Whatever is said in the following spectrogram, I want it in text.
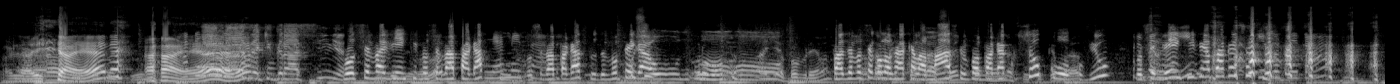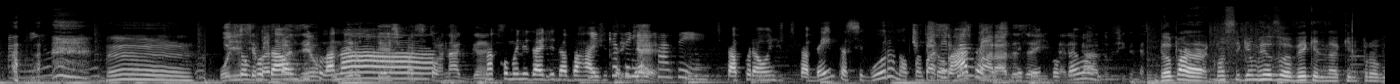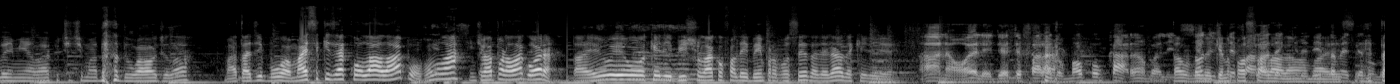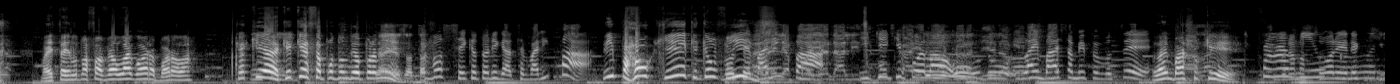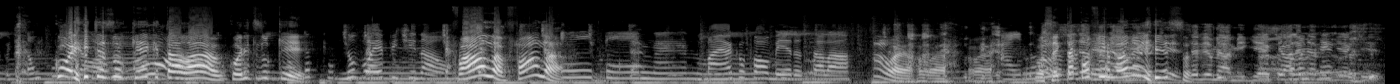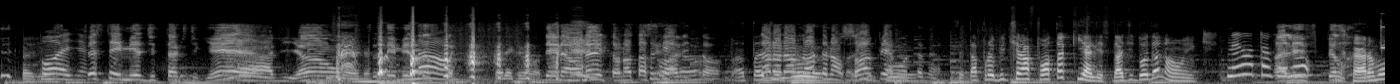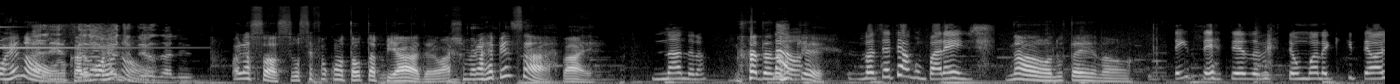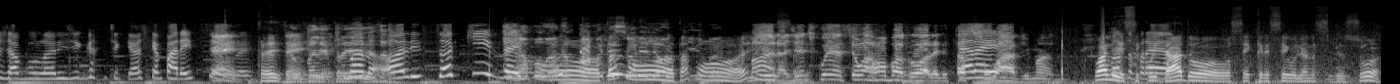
Olha aí, ah, é, né? Ah, é, né? Olha que gracinha. Você vai vir aqui, você vai apagar tudo. Você vai apagar tudo. Eu vou pegar o. o- o- problema. fazer você colocar aquela máscara, eu vou apagar com o seu coco, viu? Você vem aqui e vem apagar isso aqui. Hoje Eu você vou vai dar um fazer o bico lá primeiro na- teste pra se tornar Na gangster. comunidade da barragem que fazer? Tu tá por onde? Tu tá bem? Tá seguro? Não Passou aconteceu nada? Paradas aí, tá problema? ligado? Fica. Deu pra. Conseguimos resolver aquele, aquele probleminha lá que eu tinha te mandado o áudio lá. Mas tá de boa. Mas se quiser colar lá, pô, vamos lá. A gente vai pra lá agora. Tá eu e aquele bicho lá que eu falei bem pra você, tá ligado? Aquele. Ah, não, olha, ele deve ter falado mal pra um caramba ali. Tá ouvindo aqui, eu não posso falar não, ele tá mas. tá, mas tá indo pra favela lá agora, bora lá. O que, que é? O que, que é esse tá apontando dedo pra É, mim? exatamente. Você que eu tô ligado, você vai limpar. Limpar o quê? O que, que eu Você fiz? vai Ele limpar. E quem que foi lá? O do... lá. E lá embaixo também foi você? Lá embaixo o quê? Segurando a sua orelha aqui. Vou te dar um Corinthians o quê que tá lá? O Corinthians o quê? Não vou repetir, não. Fala, fala! Maior que o Palmeiras, tá lá. Ah, ué, ué, ué. Você que tá confirmando isso. Você viu minha amiguinha aqui? Olha minha amiguinha aqui. Pode. Vocês têm medo de tanque de guerra, avião? Vocês têm medo Não. dessas coisas? Tem não, né? Então não tá suave, então. Tá- tá Não, não, não, boa, nota não, tá só uma pergunta boa. mesmo. Você tá proibido de tirar foto aqui, Alice. Dá de doida não, hein? Alice, pelo Não quero morrer não, Alice, não quero pelo morrer amor não. de Deus, Alice. Olha só, se você for contar outra piada, eu acho melhor repensar, vai. Nada, não. Nada não, Não. o quê? Você tem algum parente? Não, não tenho não. Tenho certeza, velho. Tem um mano aqui que tem uma jabulani gigante aqui. Eu acho que é parente seu, Tem. velho. Tem, Tem. tem. Falei pra Mano, ele, tá? olha isso aqui, velho. Pô, tá bom, tá bom. É Mano, isso. a gente conheceu o arromba gola, ele tá Pera aí. suave, mano. Ô, Alice, Mostra pra cuidado você crescer olhando essas pessoas.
